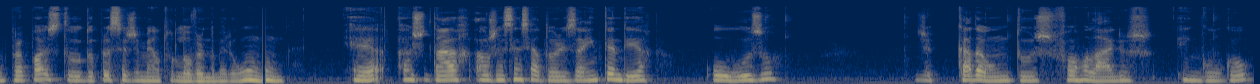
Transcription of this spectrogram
o propósito do procedimento Lover número 1 um é ajudar aos licenciadores a entender o uso de cada um dos formulários em Google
